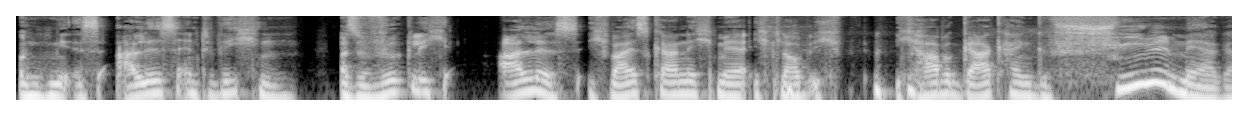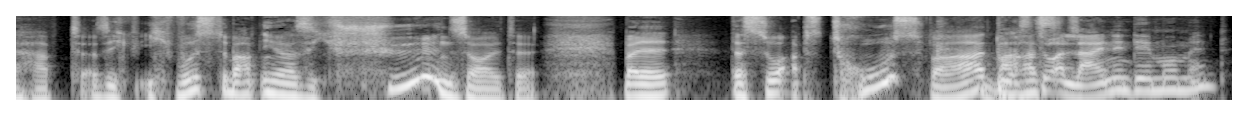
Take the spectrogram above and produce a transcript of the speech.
und mir ist alles entwichen. Also wirklich alles. Ich weiß gar nicht mehr, ich glaube, ich, ich habe gar kein Gefühl mehr gehabt. Also ich, ich wusste überhaupt nicht mehr, was ich fühlen sollte, weil das so abstrus war. Warst hast, du allein in dem Moment?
